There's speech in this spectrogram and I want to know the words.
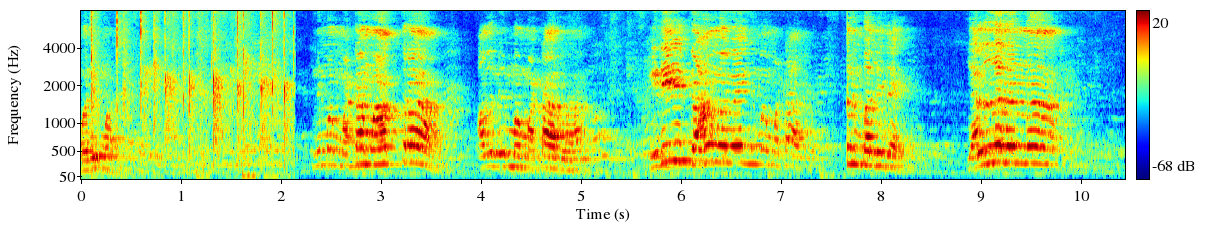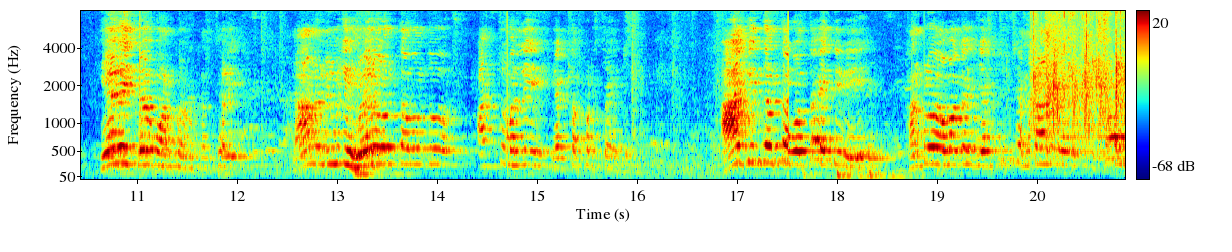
ಮರಿ ನಿಮ್ಮ ಮಠ ಮಾತ್ರ ಅದು ನಿಮ್ಮ ಮಠ ಅಲ್ಲ. ಇಡೀ ಗ್ರಾಮವೇ ನಿಮ್ಮ ಮಠ ಅದು ನಿಮ್ಮಲ್ಲಿದೆ. ಎಲ್ಲರನ್ನ ಹೇಳಿ ಸೇವೆ ಮಾಡ್ಕೋಬೇಕಂತೇಳಿ ನಾನು ನಿಮಗೆ ಹೇಳುವಂತ ಒಂದು ಅಷ್ಟು ಅಲ್ಲಿ ವ್ಯಕ್ತಪಡಿಸ್ತಾ ಇದ್ದೀನಿ. ಆಗಿದ್ದಂತ ಓದ್ತಾ ಇದ್ದೀವಿ. ಅಂದ್ರೆ ಅವಾಗ ಎಷ್ಟು ಚೆನ್ನಾಗಿ ಉಪಯೋಗ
